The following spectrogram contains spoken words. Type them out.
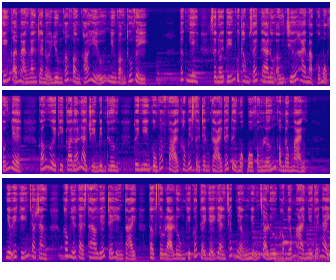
khiến cõi mạng lan tràn nội dung có phần khó hiểu nhưng vẫn thú vị. Tất nhiên, sự nổi tiếng của thông soái ca luôn ẩn chứa hai mặt của một vấn đề. Có người thì coi đó là chuyện bình thường, tuy nhiên cũng vấp phải không biết sự tranh cãi tới từ một bộ phận lớn cộng đồng mạng. Nhiều ý kiến cho rằng, không hiểu tại sao giới trẻ hiện tại thật sự lạ lùng khi có thể dễ dàng chấp nhận những trào lưu không giống ai như thế này.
